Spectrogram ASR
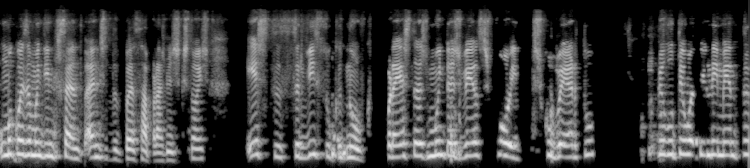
Uma coisa muito interessante, antes de passar para as minhas questões, este serviço que novo que prestas muitas vezes foi descoberto pelo teu atendimento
